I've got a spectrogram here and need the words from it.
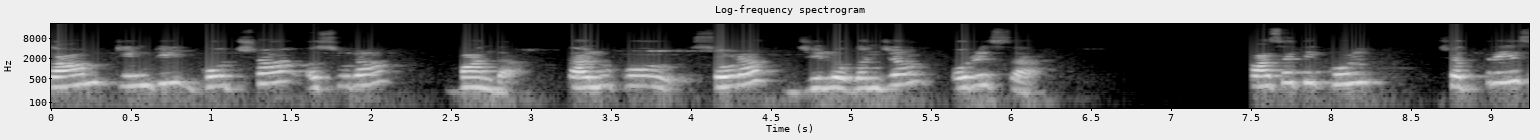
ગામ ટિંડી ગોછા અસુરા બાંદા. તાલુકો સોડા જિલ્લો ગંજામ ઓરિસ્સા. પાસેથી કુલ છત્રીસ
